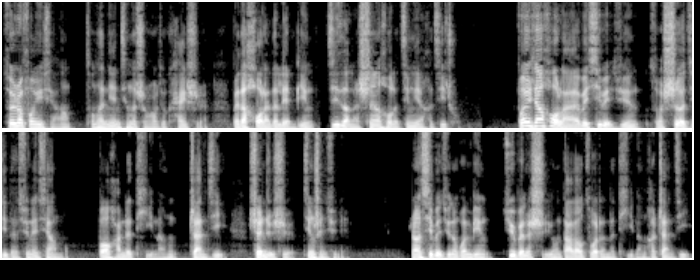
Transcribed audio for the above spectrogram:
所以说，冯玉祥从他年轻的时候就开始为他后来的练兵积攒了深厚的经验和基础。冯玉祥后来为西北军所设计的训练项目，包含着体能、战技，甚至是精神训练。让西北军的官兵具备了使用大刀作战的体能和战技，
